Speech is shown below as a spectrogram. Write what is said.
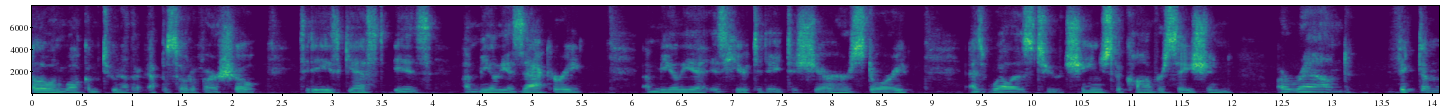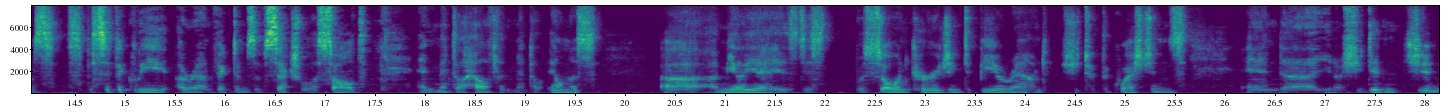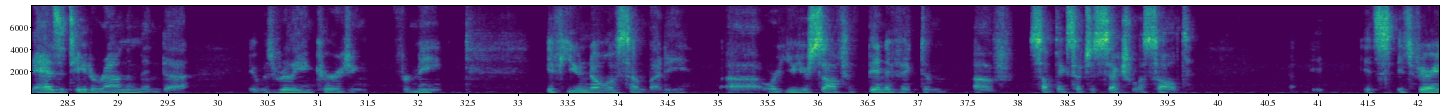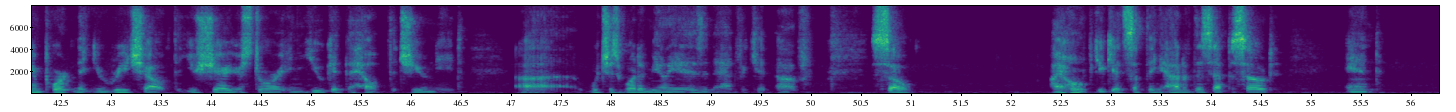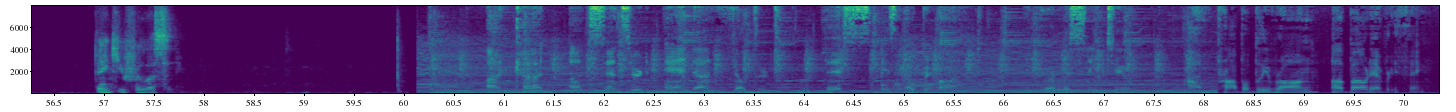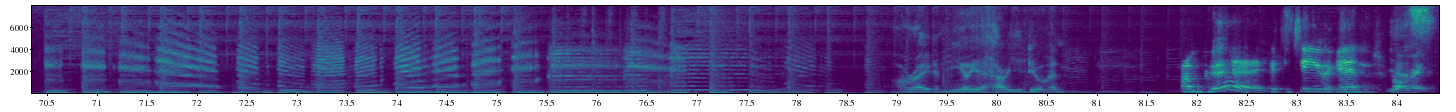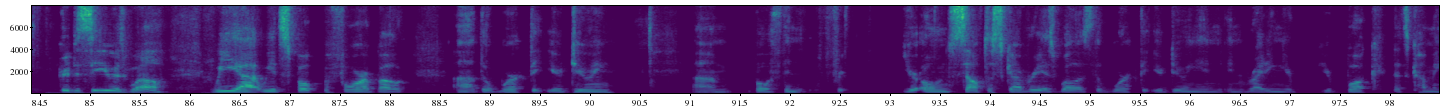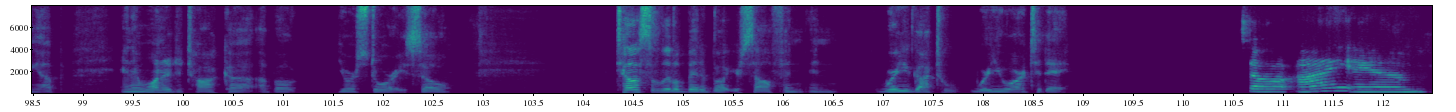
Hello and welcome to another episode of our show. Today's guest is Amelia Zachary. Amelia is here today to share her story as well as to change the conversation around victims, specifically around victims of sexual assault and mental health and mental illness. Uh, Amelia is just was so encouraging to be around. She took the questions and uh, you know she didn't she didn't hesitate around them and uh, it was really encouraging for me. If you know of somebody uh, or you yourself have been a victim of something such as sexual assault, it's it's very important that you reach out, that you share your story, and you get the help that you need, uh, which is what Amelia is an advocate of. So, I hope you get something out of this episode, and thank you for listening. Uncut, uncensored, and unfiltered. This is an open mind, and you're listening to I'm Probably Wrong About Everything. All right, Amelia, how are you doing? I'm good. Good to see you again, Robert. Yes, good to see you as well. We uh, we had spoke before about uh, the work that you're doing, um, both in for your own self discovery as well as the work that you're doing in in writing your your book that's coming up. And I wanted to talk uh, about your story. So, tell us a little bit about yourself and and where you got to where you are today. So I am,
